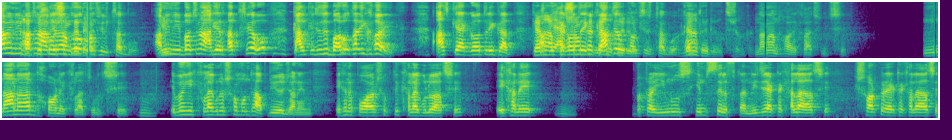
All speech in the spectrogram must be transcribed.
আমি নির্বাচন আগের রাতেও কনফিউজ থাকব। আমি নির্বাচন আগের রাত্রেও কালকে যদি বারো তারিখ হয় আজকে এগারো তারিখ রাত আমি এগারো তারিখ রাতেও কনফিউজ থাকব। হ্যাঁ? তৈরি হচ্ছে সংখ্যা নানা ধরনের খেলা চলছে। এবং এই খেলাগুলো সম্বন্ধে আপনিও জানেন। এখানে পরাশক্তি খেলাগুলো আছে। এখানে ডক্টর ইউনুস হিমসেলফ তার নিজের একটা খেলা আছে সরকারের একটা খেলা আছে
